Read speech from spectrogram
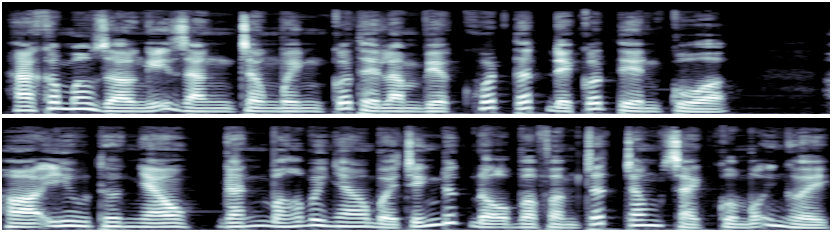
Hà không bao giờ nghĩ rằng chồng mình có thể làm việc khuất tất để có tiền của. Họ yêu thương nhau, gắn bó với nhau bởi chính đức độ và phẩm chất trong sạch của mỗi người.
